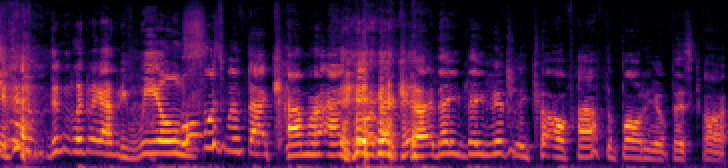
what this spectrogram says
it didn't, didn't look like it had any wheels. What was with that camera angle? They, they they literally cut off half the body of this car,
